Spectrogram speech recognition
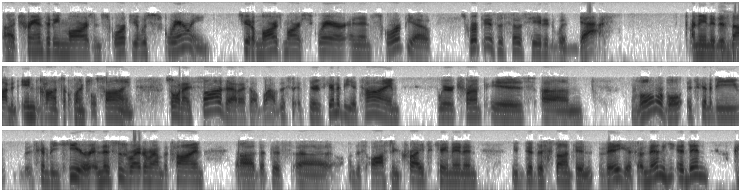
uh, transiting Mars and Scorpio was squaring. So you had a Mars Mars square, and then Scorpio. Scorpio is associated with death. I mean, it is not an inconsequential sign. So when I saw that, I thought, wow, this if there's going to be a time where Trump is um, vulnerable, it's going to be it's going to be here, and this is right around the time uh, that this uh, this Austyn Crites came in and he did this stunt in Vegas, and then he and then I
